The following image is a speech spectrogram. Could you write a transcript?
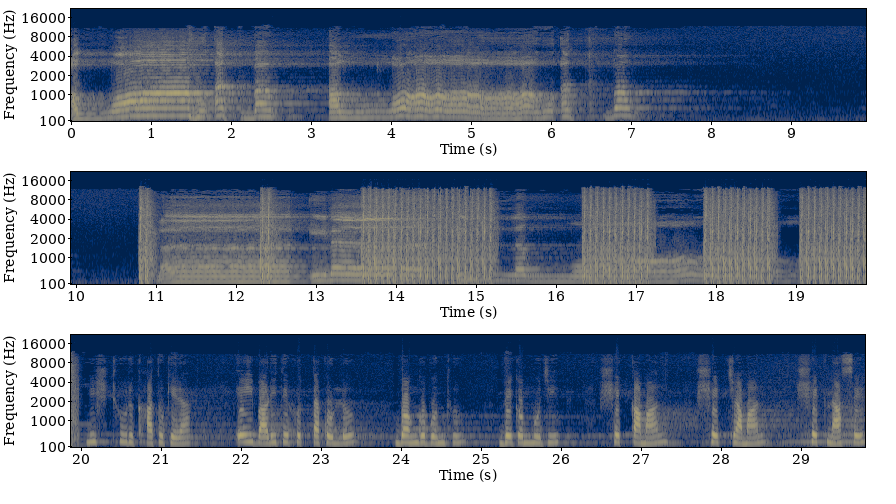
الله أكبر الله أكبر لا নিষ্ঠুর ঘাতকেরা এই বাড়িতে হত্যা করল বঙ্গবন্ধু বেগম মুজিব শেখ কামাল শেখ জামাল শেখ নাসের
